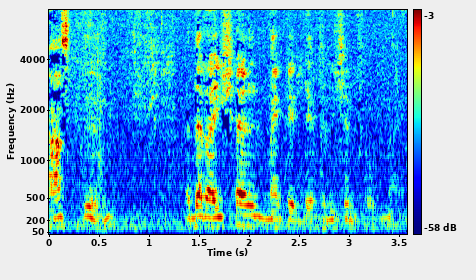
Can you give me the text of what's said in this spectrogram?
asked him that I shall make a definition for mind.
